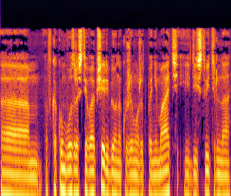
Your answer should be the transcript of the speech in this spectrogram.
эм, в каком возрасте вообще ребенок уже может понимать и действительно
